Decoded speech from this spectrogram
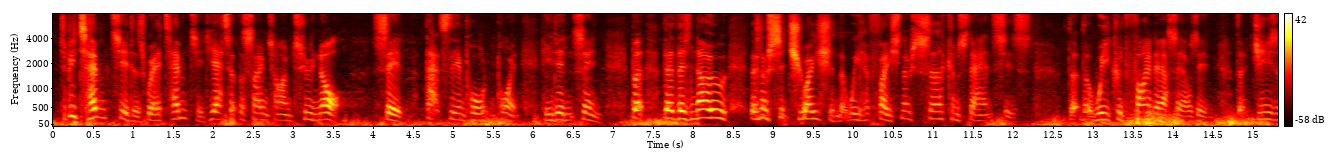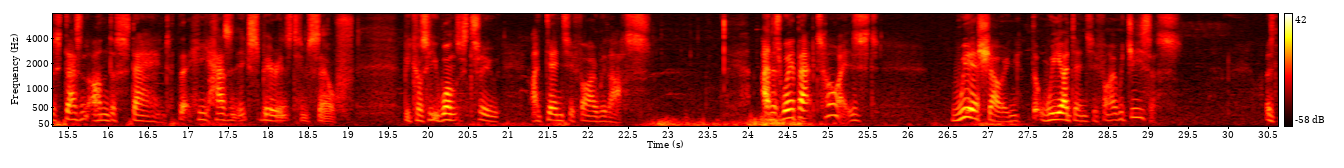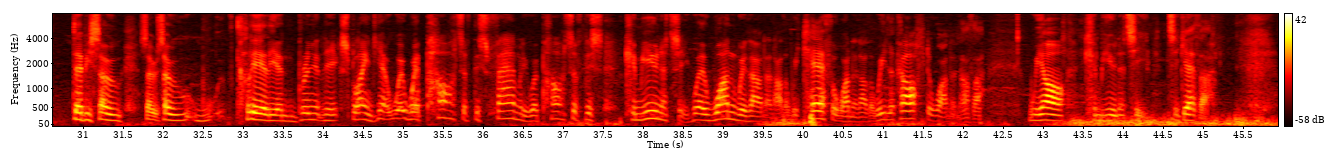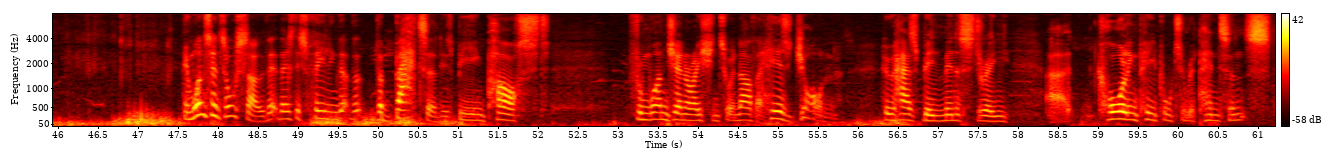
To be tempted as we're tempted, yet at the same time to not sin. That's the important point. He didn't sin. But there's, no, there's no situation that we have faced, no circumstances that, that we could find ourselves in that Jesus doesn't understand, that he hasn't experienced himself, because he wants to identify with us. And as we're baptized, we're showing that we identify with Jesus. Debbie so, so, so clearly and brilliantly explained, yeah, we're, we're part of this family, we're part of this community, we're one with one another, we care for one another, we look after one another, we are community together. In one sense, also, there's this feeling that the, the baton is being passed from one generation to another. Here's John, who has been ministering uh, calling people to repentance.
